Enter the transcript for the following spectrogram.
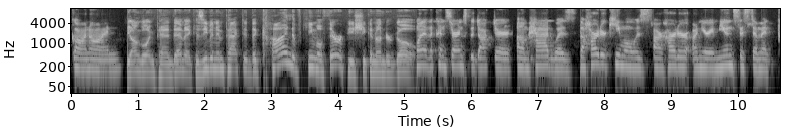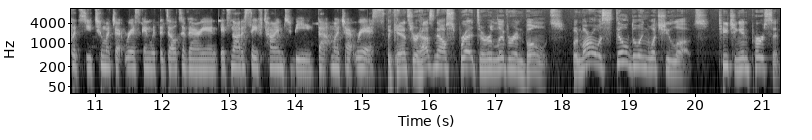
gone on. The ongoing pandemic has even impacted the kind of chemotherapy she can undergo. One of the concerns the doctor um, had was the harder chemos are harder on your immune system and puts you too much at risk. And with the Delta variant, it's not a safe time to be that much at risk. The cancer has now spread to her liver and bones, but Morrow is still doing what she loves teaching in person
